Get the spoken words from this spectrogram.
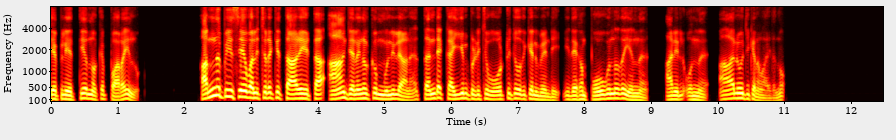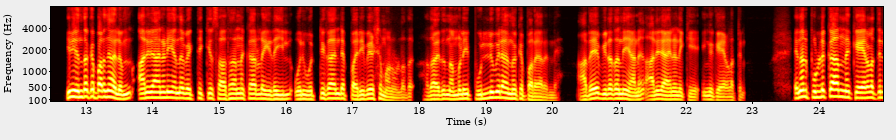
ജെ പിയിൽ എത്തിയെന്നൊക്കെ പറയുന്നു. അന്ന് പി സിയെ വലിച്ചിറക്കി താഴെയിട്ട ആ ജനങ്ങൾക്ക് മുന്നിലാണ് തന്റെ കൈയും പിടിച്ച് വോട്ട് ചോദിക്കാൻ വേണ്ടി ഇദ്ദേഹം പോകുന്നത് എന്ന് അനിൽ ഒന്ന് ആലോചിക്കണമായിരുന്നു. ഇനി എന്തൊക്കെ പറഞ്ഞാലും അനിൽ ആന്റണി എന്ന വ്യക്തിക്ക് സാധാരണക്കാരുടെ ഇടയിൽ ഒരു ഒറ്റുകാലിന്റെ പരിവേഷമാണുള്ളത്. അതായത് നമ്മൾ ഈ പുല്ലുവില എന്നൊക്കെ പറയാറില്ലേ? അതേ വില തന്നെയാണ് അനിൽ ആന്റണിക്ക് ഇങ്ങ് കേരളത്തിൽ. എന്നാൽ പുള്ളിക്കാരന് കേരളത്തിൽ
